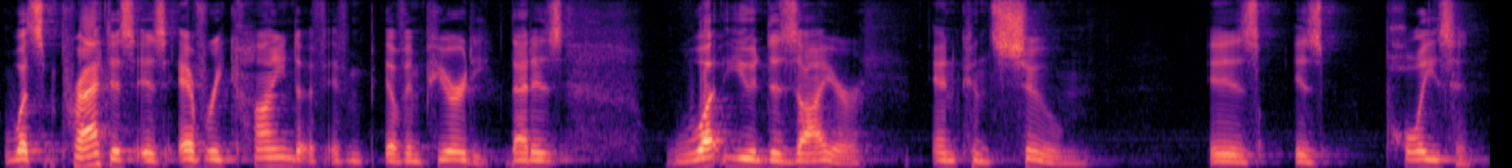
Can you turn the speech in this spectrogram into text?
what's practiced is every kind of, of impurity. That is, what you desire and consume is, is poison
